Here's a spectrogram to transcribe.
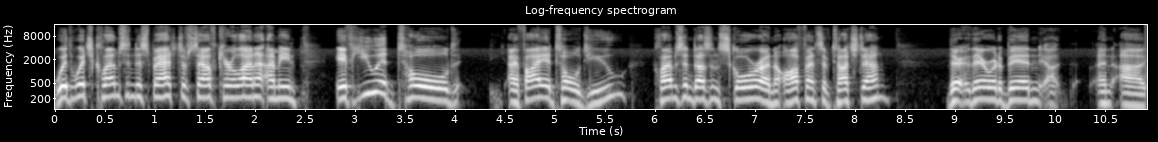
with which Clemson dispatched of South Carolina? I mean, if you had told, if I had told you Clemson doesn't score an offensive touchdown, there there would have been uh, an uh,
